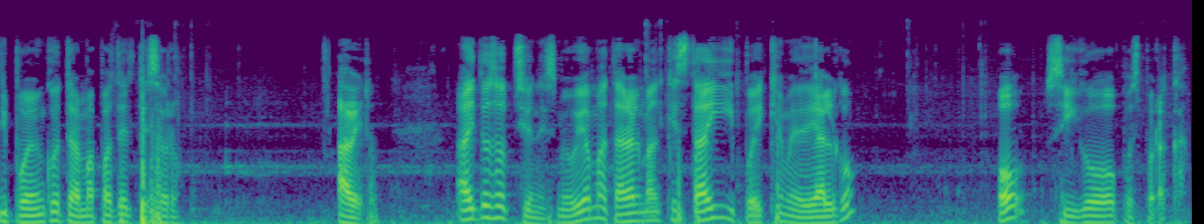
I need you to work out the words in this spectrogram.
Y puedo encontrar mapas del tesoro. A ver, hay dos opciones. Me voy a matar al man que está ahí y puede que me dé algo. O sigo pues por acá.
